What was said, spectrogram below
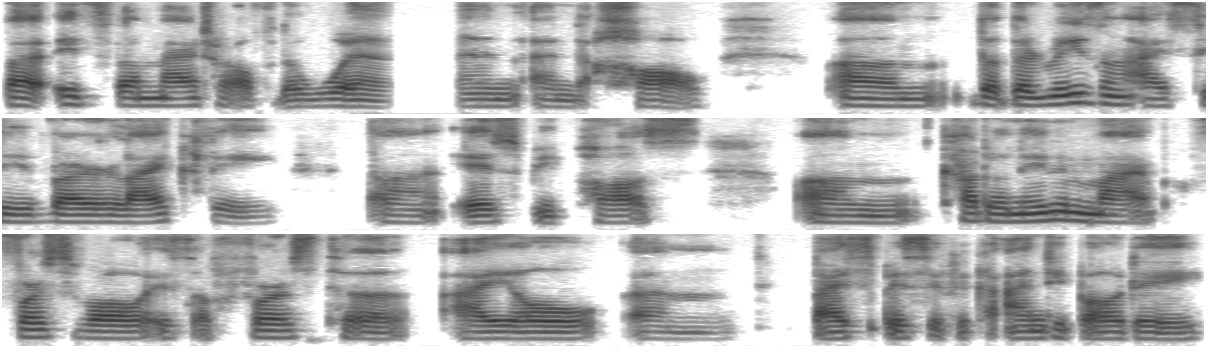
but it's a matter of the when and how. Um, the, the reason I say very likely uh, is because um, first of all, is the first uh, IO um, bispecific antibody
